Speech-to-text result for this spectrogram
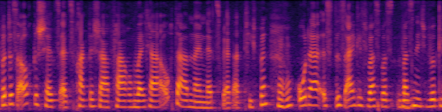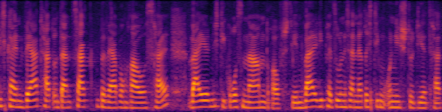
wird das auch geschätzt als praktische Erfahrung, weil ich ja auch da in meinem Netzwerk aktiv bin? Mhm. oder ist das eigentlich was, was, was nicht wirklich keinen Wert hat und dann zack, Bewerbung raus halt, weil nicht die großen Namen draufstehen, weil die Person nicht an der richtigen Uni studiert hat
